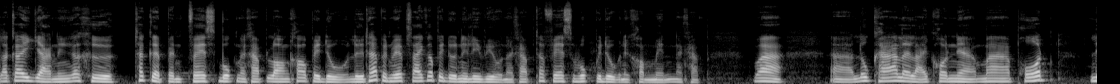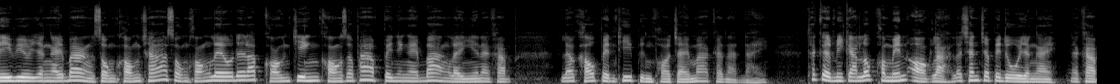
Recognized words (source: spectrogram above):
แล้วก็อีกอย่างหนึ่งก็คือถ้าเกิดเป็น Facebook นะครับลองเข้าไปดู หรือถ้าเป็นเว็บไซต์ก็ไปดูในรีวิวนะครับถ้า Facebook ไปดูในคอมเมนต์นะครับว่า ลูกค้าหลาย ๆ คนเนี่ยมาโพสต์รีวิวยังไงบ้าง ส่งของช้าส่งของเร็วได้รับของจริงของสภาพเป็นยังไงบ้างอะไรเงี้ยนะครับ แล้วเขาเป็นที่พึงพอใจมากขนาดไหน ถ้าเกิดมีการลบคอมเมนต์ออกล่ะ แล้วฉันจะไปดูยังไงนะครับ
